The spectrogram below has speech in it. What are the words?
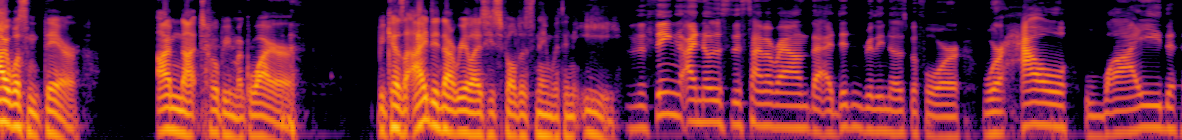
I wasn't there. I'm not Tobey Maguire because I did not realize he spelled his name with an E. the thing I noticed this time around that I didn't really notice before were how wide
